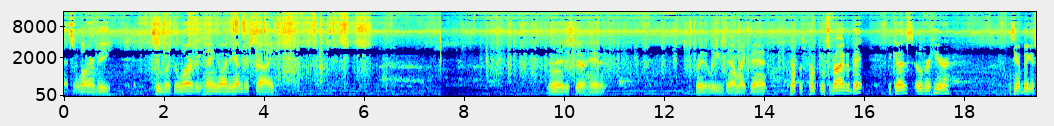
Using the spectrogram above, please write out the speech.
That's larvae. Seems like the larvae hang on the underside. And I just go ahead and spray the leaves down like that. Help this pumpkin survive a bit because over here, you see how big this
